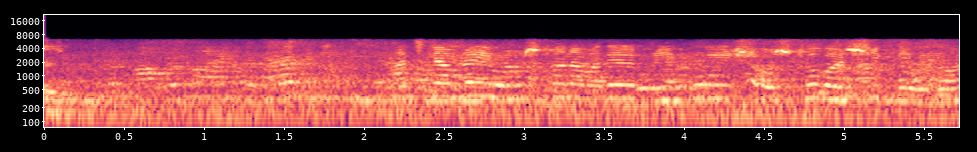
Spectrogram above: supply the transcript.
আয়োজন। আজকে আমরা এই অনুষ্ঠান আমাদের মৃন্ময়ীর ষষ্ঠ বার্ষিক নিবেদন।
